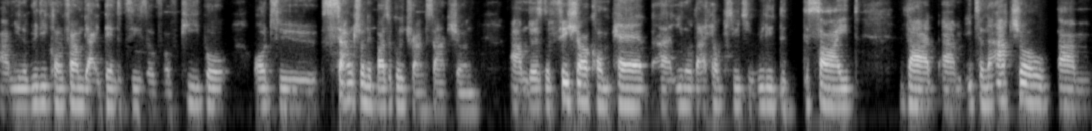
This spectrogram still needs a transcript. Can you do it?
um, you know, really confirm the identities of, of people or to sanction a particular transaction. Um, there's the facial compare, uh, you know, that helps you to really de- decide that um, it's an actual um,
